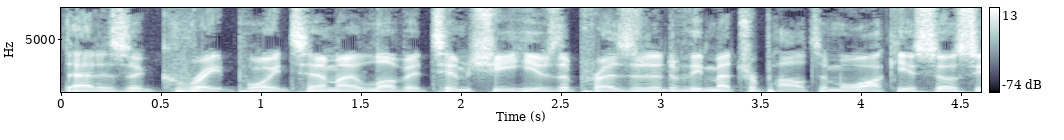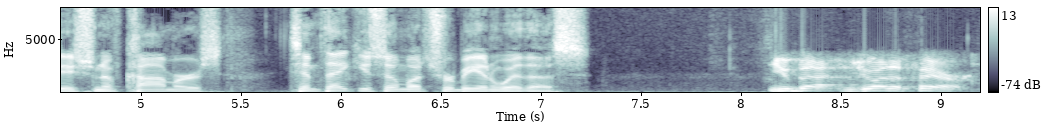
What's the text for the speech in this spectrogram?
That is a great point, Tim. I love it. Tim Sheehy is the president of the Metropolitan Milwaukee Association of Commerce. Tim, thank you so much for being with us. You bet. Enjoy the fair.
